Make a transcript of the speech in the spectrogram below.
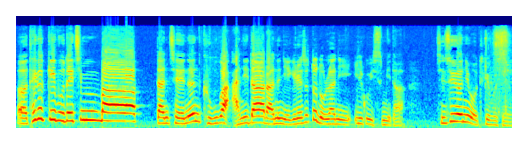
어, 태극기 부대 친박 단체는 극우가 아니다라는 얘기를 해서 또 논란이 일고 있습니다. 진수 의원님 어떻게 보세요?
